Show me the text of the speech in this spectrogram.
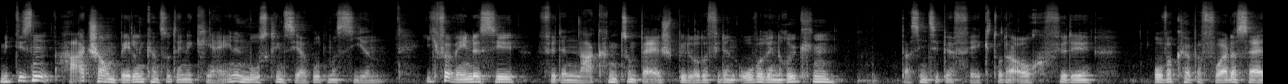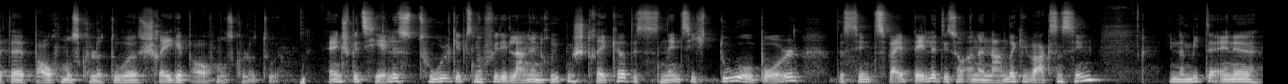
Mit diesen Hartschaumbällen kannst du deine kleinen Muskeln sehr gut massieren. Ich verwende sie für den Nacken zum Beispiel oder für den oberen Rücken. Da sind sie perfekt. Oder auch für die Oberkörpervorderseite, Bauchmuskulatur, schräge Bauchmuskulatur. Ein spezielles Tool gibt es noch für die langen Rückenstrecker, das nennt sich Duo Ball. Das sind zwei Bälle, die so aneinander gewachsen sind. In der Mitte eine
